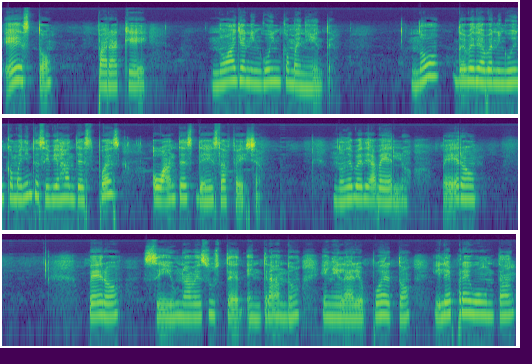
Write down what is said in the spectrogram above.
Esto para que no haya ningún inconveniente. No debe de haber ningún inconveniente si viajan después o antes de esa fecha. No debe de haberlo, pero pero si una vez usted entrando en el aeropuerto y le preguntan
